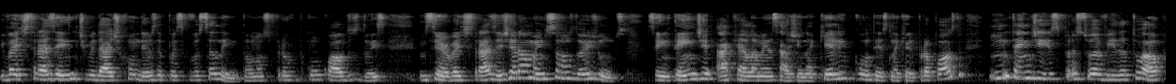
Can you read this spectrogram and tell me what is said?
e vai te trazer intimidade com Deus depois que você lê. Então não se preocupe com qual dos dois o Senhor vai te trazer. Geralmente são os dois juntos. Você entende aquela mensagem naquele contexto, naquele propósito e entende isso para sua vida atual,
